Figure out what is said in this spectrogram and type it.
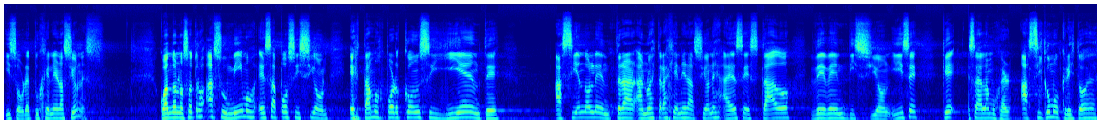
y sobre tus generaciones. Cuando nosotros asumimos esa posición, estamos por consiguiente haciéndole entrar a nuestras generaciones a ese estado de bendición. Y dice que esa es la mujer, así como Cristo es,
